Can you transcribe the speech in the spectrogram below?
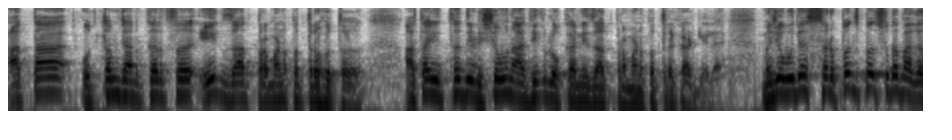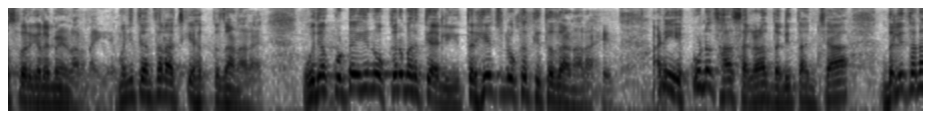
आता उत्तम जानकरचं एक जात प्रमाणपत्र होतं. आता इथं दीडशेहून अधिक लोकांनी जात प्रमाणपत्र काढलेलं आहे. म्हणजे उद्या सरपंचपद सुद्धा मागासवर्गीयाला मिळणार नाही आहे म्हणजे त्यांचा राजकीय हक्क जाणार आहे. उद्या कुठेही नोकर भरती आली तर हेच लोक तिथं जाणार आहेत. आणि एकूणच हा सगळा दलितांच्या दलितांना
